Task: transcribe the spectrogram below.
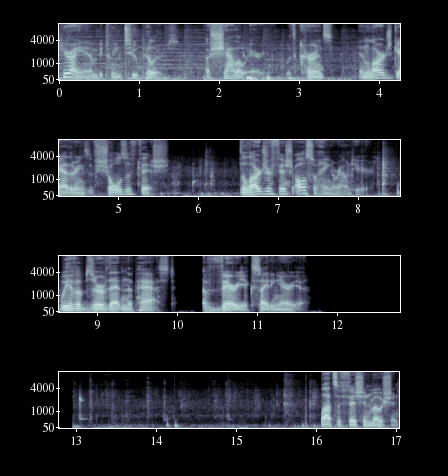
Here I am between two pillars, a shallow area with currents and large gatherings of shoals of fish. The larger fish also hang around here. We have observed that in the past. A very exciting area. Lots of fish in motion.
